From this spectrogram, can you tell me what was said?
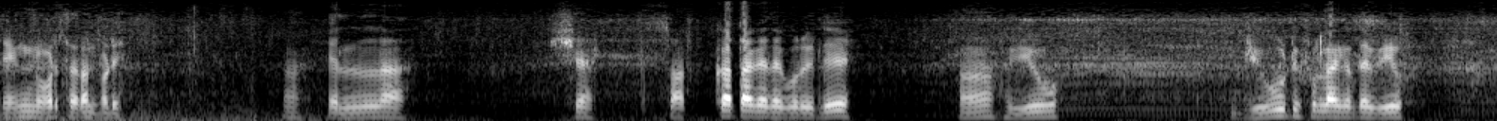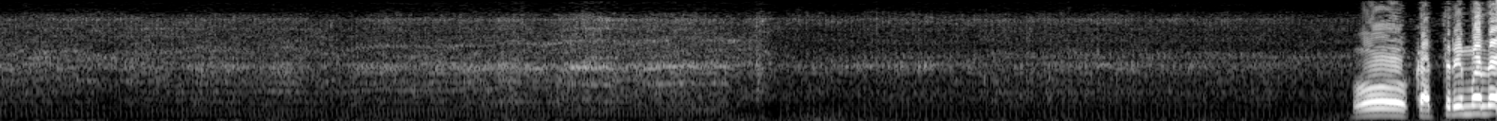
ಹೆಂಗೆ ನೋಡ್ತಾರ ನೋಡಿ. ಹಾಂ, ಎಲ್ಲ ಶ, ಸಖತ್ತಾಗಿದೆ ಗುರು ಇಲ್ಲಿ. ಹಾಂ ವ್ಯೂ ಬ್ಯೂಟಿಫುಲ್ ಆಗಿದೆ ವ್ಯೂ ಕತ್ರಿ ಮಲೆ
